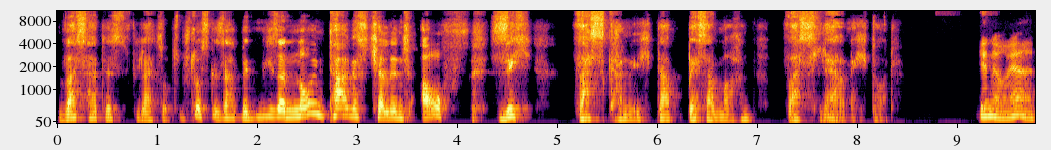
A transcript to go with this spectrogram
Was hat es vielleicht so zum Schluss gesagt mit dieser neun Tages-Challenge auf sich? Was kann ich da besser machen? Was lerne ich dort? Genau, ja.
